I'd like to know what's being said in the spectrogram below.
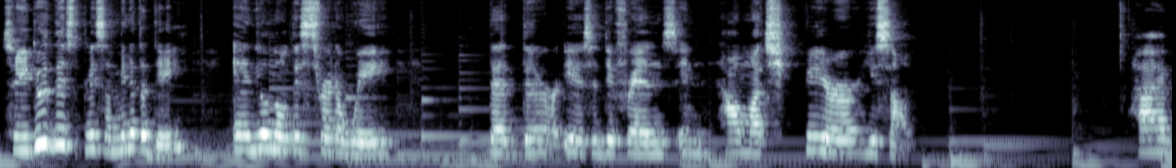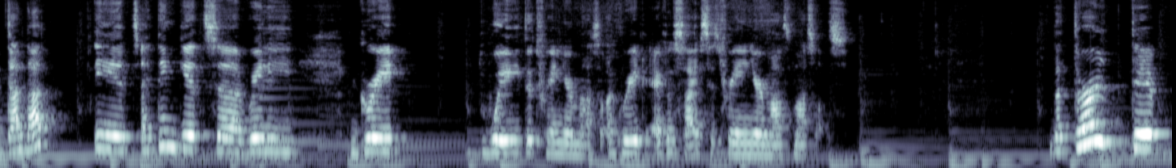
So you do this at least a minute a day, and you'll notice straight away that there is a difference in how much clearer you sound. I've done that. It's I think it's a really great way to train your muscle, a great exercise to train your mouth muscles. The third tip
